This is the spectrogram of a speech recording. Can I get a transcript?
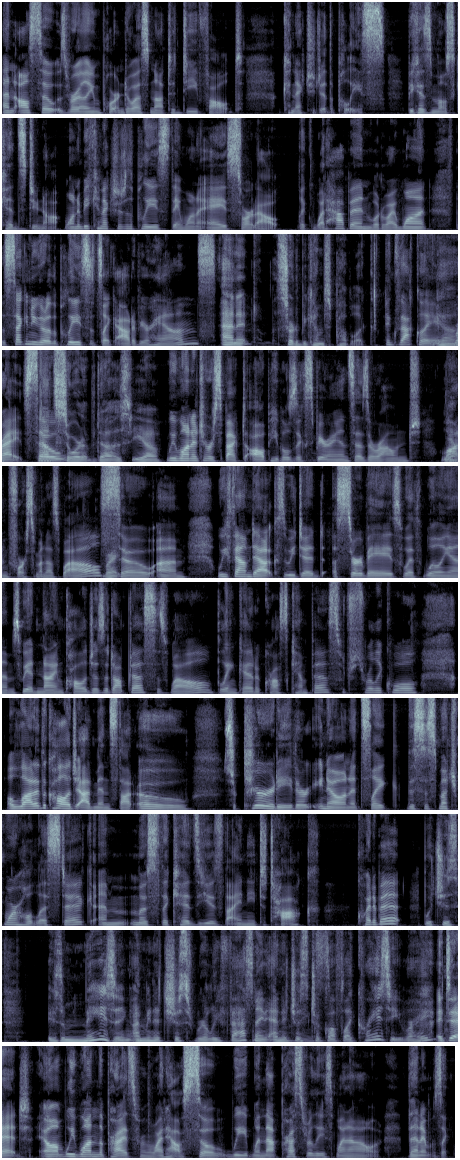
And also, it was really important to us not to default connect you to the police because most kids do not want to be connected to the police. They want to a sort out like what happened, what do I want. The second you go to the police, it's like out of your hands. And it sort of becomes public. Exactly Yeah. right. So that sort of does. Yeah. we wanted to respect all people's experiences around law Yeah. enforcement as well. Right. So um, we found out because we did a surveys with Williams. We had nine colleges adopt us as well, blanket across campus, which was really cool. A lot of the college admins thought, oh, security, they're you know, and it's like this is much more holistic. And most of the kids use the I need to talk quite a bit. Which is is amazing. I mean, it's just really fascinating, and it just took off like crazy, right? It did. Um, we won the prize from the White House. So we when that press release went out, then it was like,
